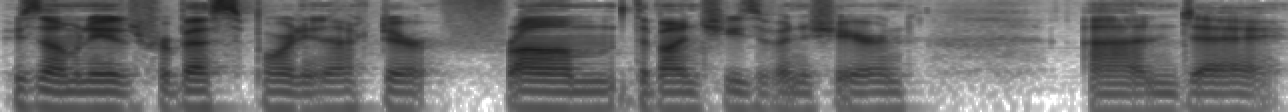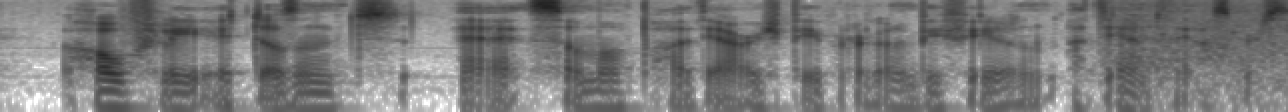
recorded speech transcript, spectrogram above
who's nominated for Best Supporting Actor from The Banshees of Inisherin, and uh, hopefully it doesn't uh, sum up how the Irish people are going to be feeling at the end of the Oscars.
